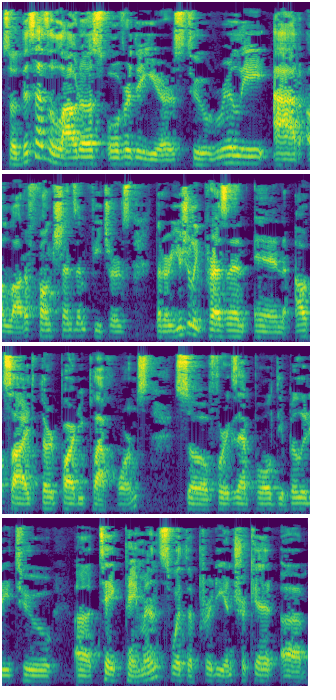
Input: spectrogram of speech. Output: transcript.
So this has allowed us over the years to really add a lot of functions and features that are usually present in outside third party platforms. So for example, the ability to uh, take payments with a pretty intricate uh,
